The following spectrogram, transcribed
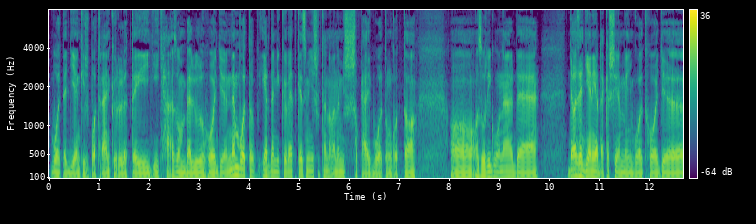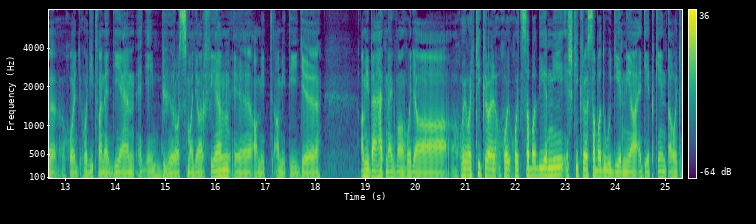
volt egy ilyen kis botrány körülötte így, így házon belül, hogy nem volt érdemi következmény, és utána már nem is sokáig voltunk ott a, a, az origónál, de, de az egy ilyen érdekes élmény volt, hogy, hogy, hogy itt van egy ilyen egy, egy bűnrossz magyar film, amit, amit így amiben hát megvan, hogy, a, hogy, hogy kikről, hogy, hogy szabad írni, és kikről szabad úgy írnia egyébként, ahogy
